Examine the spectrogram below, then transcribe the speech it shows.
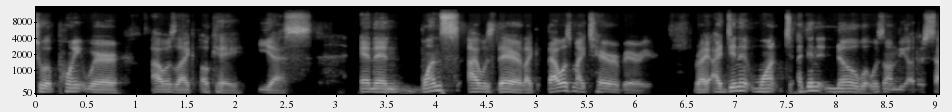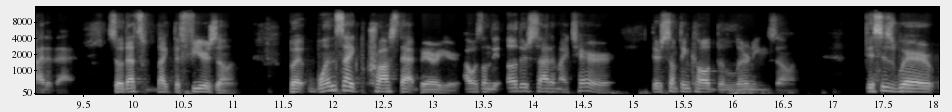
to a point where i was like okay yes and then once i was there like that was my terror barrier right? I didn't want, to, I didn't know what was on the other side of that. So that's like the fear zone. But once I crossed that barrier, I was on the other side of my terror. There's something called the learning zone. This is where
